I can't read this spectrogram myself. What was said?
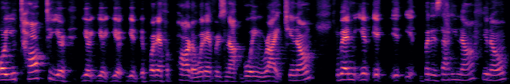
or you talk to your, your, your, your, your whatever part or whatever is not going right, you know, when it, it, it, but is that enough? You know,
